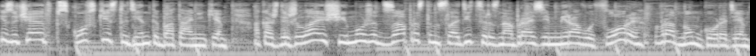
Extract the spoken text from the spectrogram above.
изучают псковские студенты ботаники. А каждый желающий может запросто насладиться разнообразием разнообразием мировой флоры в родном городе.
